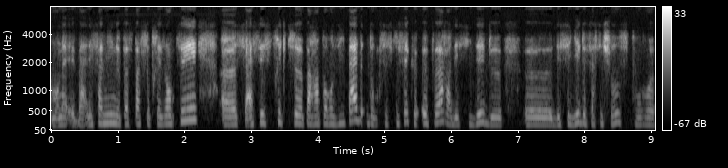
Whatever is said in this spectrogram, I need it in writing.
ben, les familles ne peuvent pas se présenter, c'est assez strict par rapport aux iPads, donc c'est ce qui fait que Upper a décidé de d'essayer de faire quelque chose pour euh,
